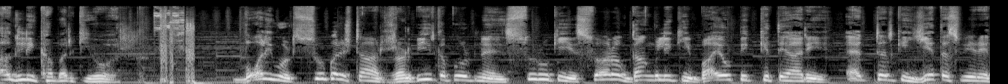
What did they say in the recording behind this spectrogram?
अगली खबर की ओर। बॉलीवुड सुपरस्टार रणबीर कपूर ने शुरू की सौरभ गांगुली की बायोपिक की तैयारी। एक्टर की ये तस्वीरें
